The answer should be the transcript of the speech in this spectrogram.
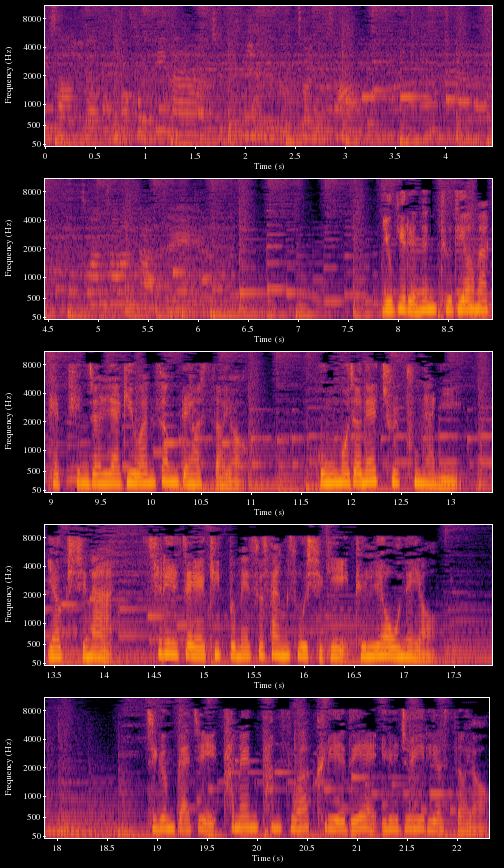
이상이라던가 커피나 제품을 몇장 이상 산 사람들한테 6일에는 드디어 마케팅 전략이 완성되었어요. 공모전에 출품하니 역시나 7일째의 기쁨의 수상 소식이 들려오네요. 지금까지 탐앤탐스와 크리에드의 일주일이었어요.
